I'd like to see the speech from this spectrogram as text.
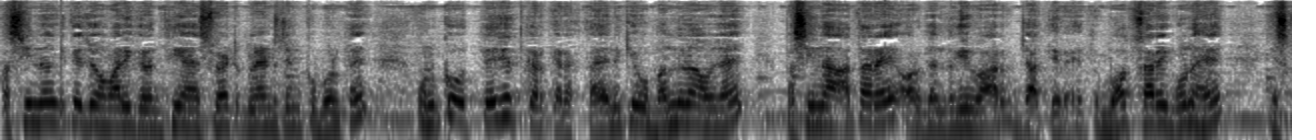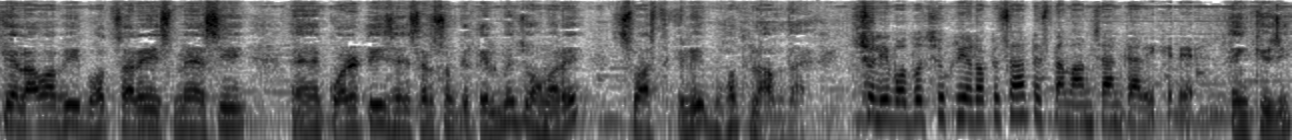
पसीने के जो हमारी ग्रंथियाँ हैं स्वेट ग्लैंड जिनको बोलते हैं, उनको उत्तेजित करके रखता है, यानी कि वो बंद ना हो जाए, पसीना आता रहे और गंदगी बाहर जाती रहे। तो बहुत सारे गुण हैं, इसके अलावा भी बहुत सारे इसमें ऐसी क्वालिटीज हैं सरसों के तेल में, जो हमारे स्वास्थ्य के लिए बहुत लाभदायक है। चलिए बहुत बहुत शुक्रिया डॉक्टर साहब इस तमाम जानकारी के लिए। Thank you ji.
